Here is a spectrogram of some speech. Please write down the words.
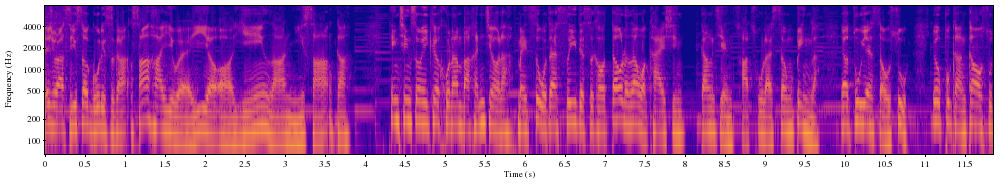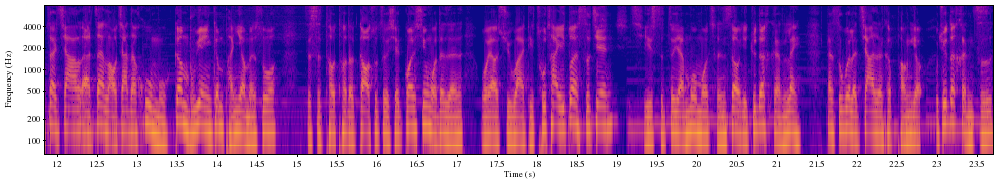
接下来是一首歌的时间。上海一位友哦，嫣然霓裳，嘎。听轻松一刻湖南版很久了，每次我在失忆的时候都能让我开心。刚检查出来生病了，要住院手术，又不敢告诉在家呃在老家的父母，更不愿意跟朋友们说，只是偷偷的告诉这些关心我的人，我要去外地出差一段时间。其实这样默默承受也觉得很累，但是为了家人和朋友，我觉得很值。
